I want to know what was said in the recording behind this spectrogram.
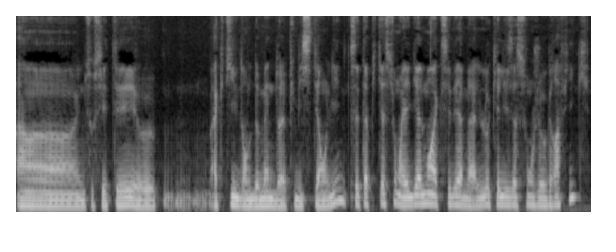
à une société euh, active dans le domaine de la publicité en ligne. Cette application a également accédé à ma localisation géographique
